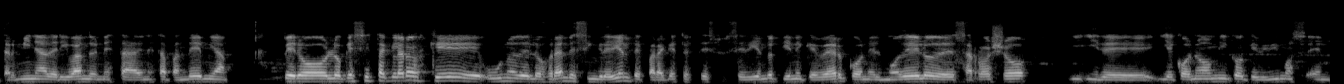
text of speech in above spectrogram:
termina derivando en esta, en esta pandemia pero lo que sí está claro es que uno de los grandes ingredientes para que esto esté sucediendo tiene que ver con el modelo de desarrollo y, económico que vivimos en,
